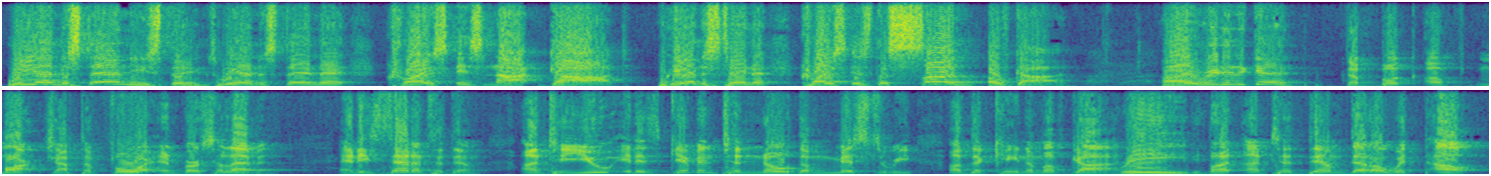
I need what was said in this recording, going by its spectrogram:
We understand these things. We understand that Christ is not God. We understand that Christ is the Son of God. All right, read it again. The book of Mark, chapter 4 and verse 11. And he said unto them, Unto you it is given to know the mystery of the kingdom of God. Read. But unto them that are without,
